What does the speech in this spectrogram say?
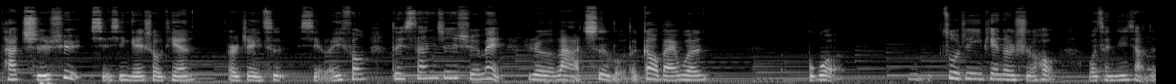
他持续写信给守田。而这一次写了一封对三只学妹热辣赤裸的告白文。不过，做这一篇的时候，我曾经想着，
